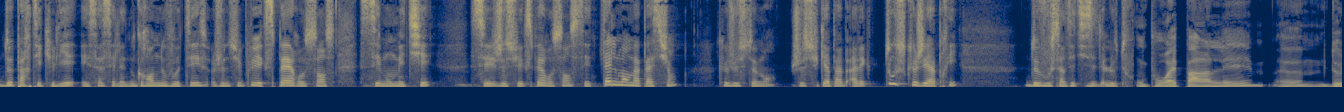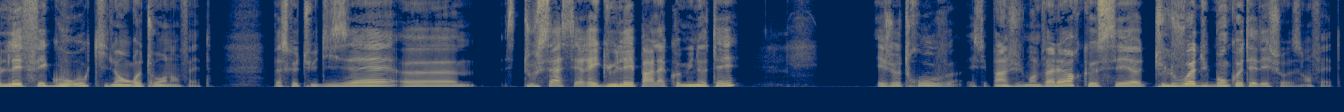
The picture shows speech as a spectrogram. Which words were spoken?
de particulier. Et ça, c'est la grande nouveauté. Je ne suis plus expert au sens c'est mon métier. C'est je suis expert au sens c'est tellement ma passion que justement, je suis capable, avec tout ce que j'ai appris, de vous synthétiser le tout. On pourrait parler euh, de l'effet gourou qui en retourne en fait. Parce que tu disais, euh, tout ça, c'est régulé par la communauté. Et je trouve, et c'est pas un jugement de valeur, que c'est, euh, tu le vois du bon côté des choses, en fait.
